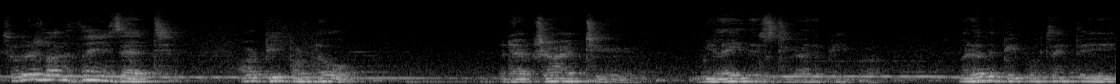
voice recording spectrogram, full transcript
So there's a lot of things that our people know and have tried to relay this to other people. But other people think they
